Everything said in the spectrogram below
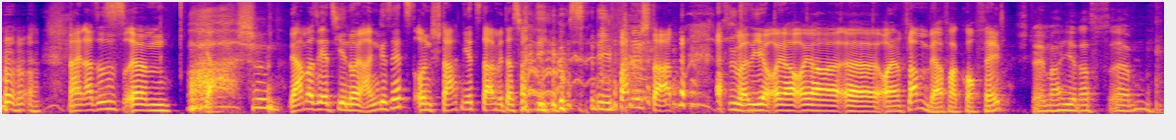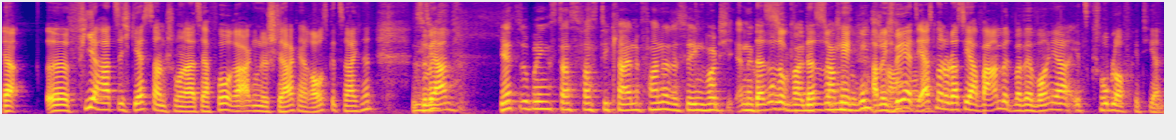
Nein, also es ist, ähm, ja, Ah, schön. wir haben also jetzt hier neu angesetzt und starten jetzt damit, dass wir die, die Pfanne starten, beziehungsweise hier euer, euer, äh, euren Flammenwerfer-Kochfeld. Stell mal hier das. Ähm, Ja, äh, vier hat sich gestern schon als hervorragende Stärke herausgezeichnet. So, wir haben, jetzt übrigens das, was die kleine Pfanne, deswegen wollte ich eine das ist, okay, weil das ist okay. so aber ich will jetzt erstmal nur, dass sie ja warm wird, weil wir wollen ja jetzt Knoblauch frittieren.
